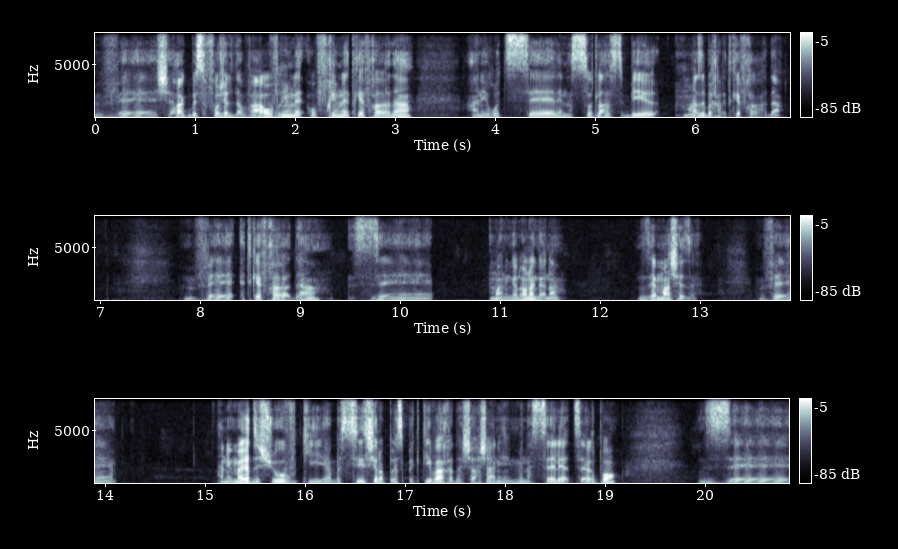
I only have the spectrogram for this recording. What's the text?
ושרק בסופו של דבר עוברים, הופכים להתקף חרדה, אני רוצה לנסות להסביר מה זה בכלל התקף חרדה. והתקף חרדה זה מנגנון הגנה. זה מה שזה. ואני אומר את זה שוב, כי הבסיס של הפרספקטיבה החדשה שאני מנסה לייצר פה, זה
